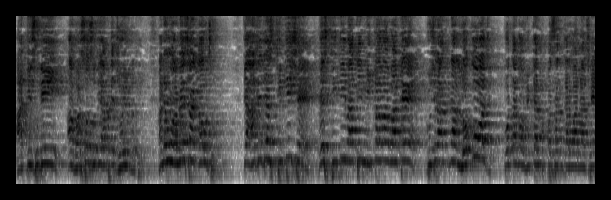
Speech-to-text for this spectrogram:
આજથી સુધી, આ વર્ષો સુધી આપણે જોયું નથી. અને હું હંમેશા કહું છું કે આજે જે સ્થિતિ છે, એ સ્થિતિમાંથી નીકળવા માટે ગુજરાતના લોકો જ પોતાનો વિકલ્પ પસંદ કરવાના છે.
